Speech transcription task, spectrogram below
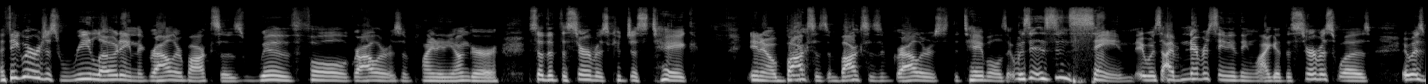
I think we were just reloading the growler boxes with full growlers of Pliny the Younger so that the servers could just take you know, boxes and boxes of growlers to the tables. It was it's insane. It was I've never seen anything like it. The service was it was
